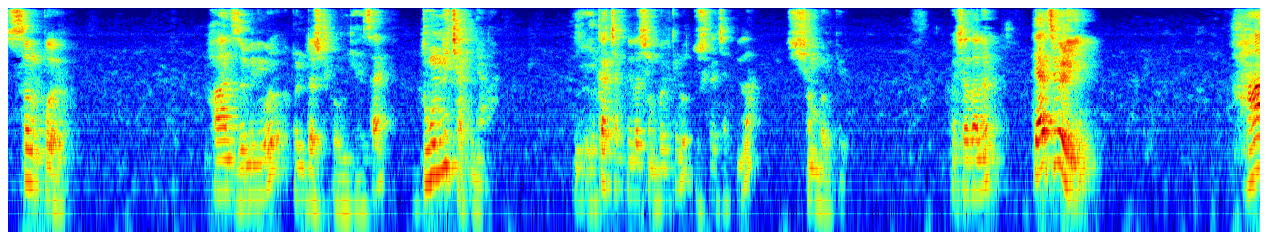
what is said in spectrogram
सल्फर हा जमिनीवर आपण डस्ट करून घ्यायचा आहे. दोन्ही छाटण्या. एका छाटणीला शंभर किलो दुसऱ्या छाटणीला शंभर किलो. लक्षात आलं? त्याचवेळी हा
